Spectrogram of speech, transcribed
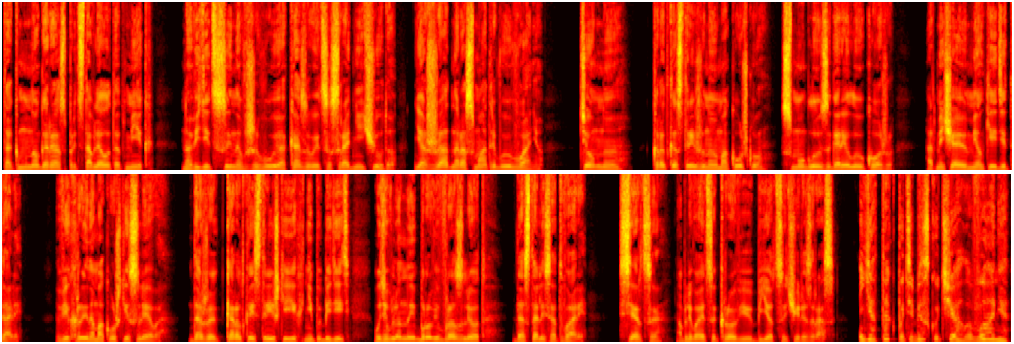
Так много раз представлял этот миг, но видеть сына вживую оказывается сродни чуду. Я жадно рассматриваю Ваню. Темную, короткостриженную макушку, смуглую загорелую кожу. Отмечаю мелкие детали. Вихры на макушке слева. Даже короткой стрижки их не победить. Удивленные брови в разлет. Достались от Вари. Сердце обливается кровью и бьется через раз. «Я так по тебе скучала, Ваня»,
